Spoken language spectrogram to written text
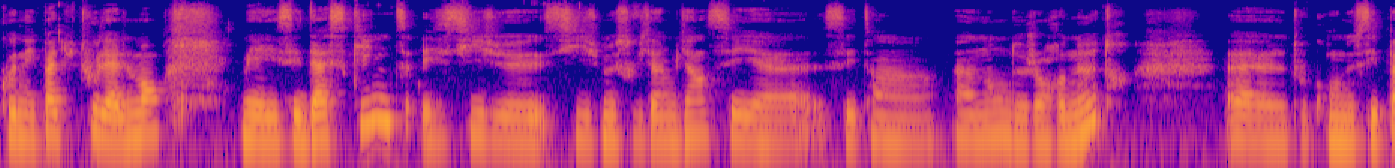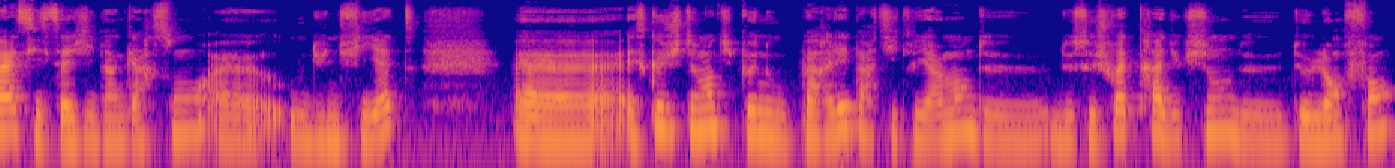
connais pas du tout l'allemand, mais c'est Das Kind et si je, me souviens bien, c'est euh, un, nom de genre neutre. donc on ne sait pas s'il s'agit d'un garçon ou d'une fillette. Est-ce que justement tu peux nous parler particulièrement de, ce choix de traduction de, l'enfant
